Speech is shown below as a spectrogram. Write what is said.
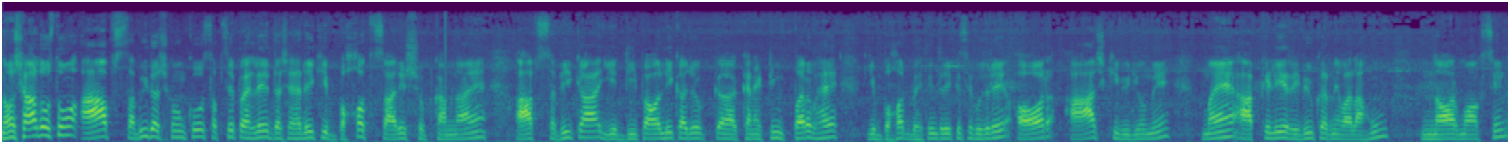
नमस्कार दोस्तों, आप सभी दर्शकों को सबसे पहले दशहरे की बहुत सारी शुभकामनाएँ। आप सभी का ये दीपावली का जो कनेक्टिंग पर्व है, ये बहुत बेहतरीन तरीके से गुजरे और आज की वीडियो में मैं आपके लिए रिव्यू करने वाला हूँ नॉर्मॉक्सिन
